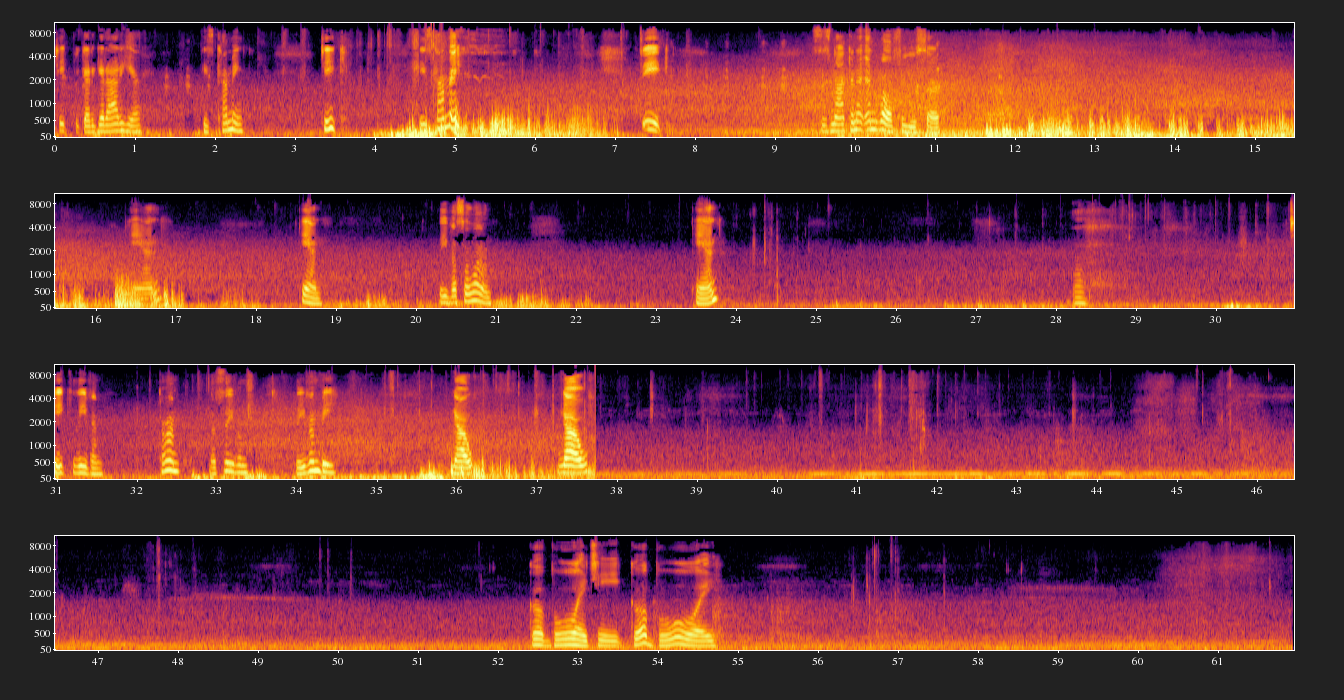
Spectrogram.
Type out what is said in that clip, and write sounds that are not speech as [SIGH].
Teak, we gotta get out of here. He's coming. Teak, he's coming. [LAUGHS] Teak, this is not gonna end well for you, sir. Pan. Pan. Leave us alone. Pan. Oh. Teak, leave him. Come on, let's leave him. Leave him be. No. No. Good boy, Teak. Good boy.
